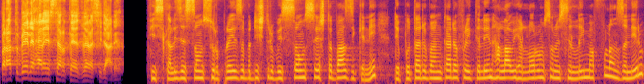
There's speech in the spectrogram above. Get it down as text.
para tu bele hare certeza vera cidade. Fiscalização surpresa para distribuição cesta básica, né? Deputado bancada Freitelin Halau e Haloron Sanosin Lima Fulanzaneiro,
